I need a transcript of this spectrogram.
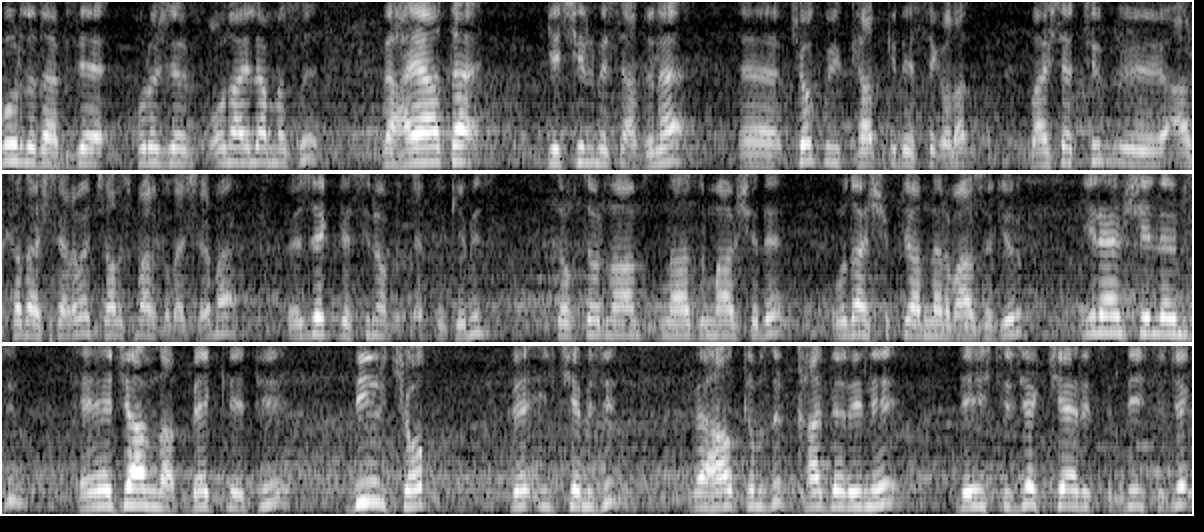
Burada da bize projelerin onaylanması ve hayata geçirilmesi adına e, çok büyük katkı destek olan başta tüm e, arkadaşlarıma, çalışma arkadaşlarıma özellikle Sinop milletvekilimiz Doktor Nazım Mavşe'de buradan şükranlarımı arz ediyorum. Yine hemşehrilerimizin heyecanla beklediği birçok ve ilçemizin ve halkımızın kaderini değiştirecek, çehresini değiştirecek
